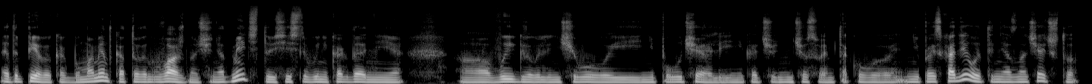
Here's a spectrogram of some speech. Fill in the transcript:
Это первый как бы момент, который важно очень отметить. То есть если вы никогда не выигрывали ничего и не получали, и ничего, ничего с вами такого не происходило, это не означает, что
